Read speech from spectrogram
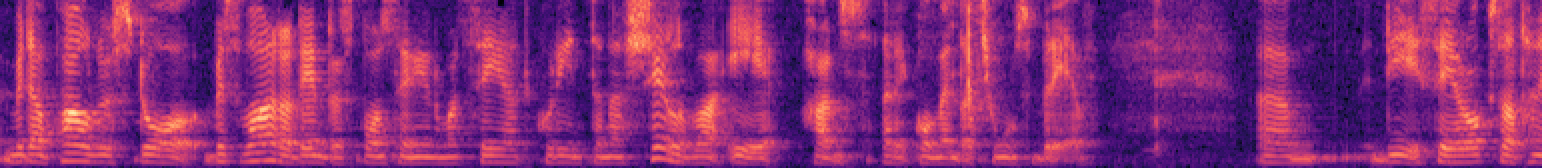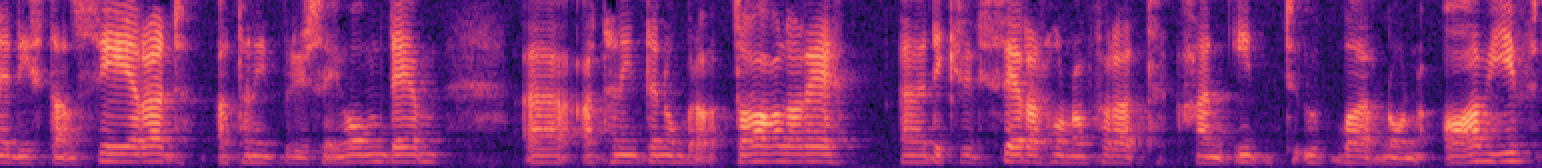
medan Paulus då besvarar den responsen genom att säga att korinterna själva är hans rekommendationsbrev. Eh, de säger också att han är distanserad, att han inte bryr sig om dem, eh, att han inte är någon bra talare, Äh, de kritiserar honom för att han inte uppbar någon avgift.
